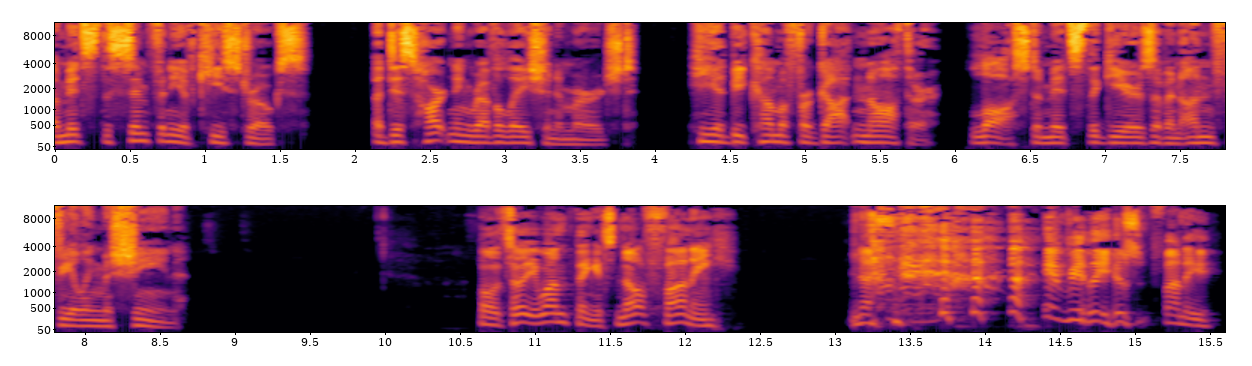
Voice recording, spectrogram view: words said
Amidst the symphony of keystrokes, a disheartening revelation emerged. He had become a forgotten author, lost amidst the gears of an unfeeling machine. Well, I'll tell you one thing, it's not funny. No. It really isn't funny.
